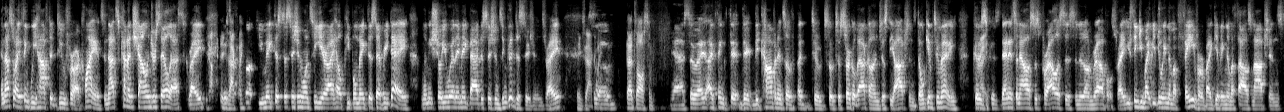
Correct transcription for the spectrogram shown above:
And that's what I think we have to do for our clients. And that's kind of challenger sale esque, right? Yeah, exactly. Look, you make this decision once a year. I help people make this every day. Let me show you where they make bad decisions and good decisions, right? Exactly. So, that's awesome. Yeah, so I, I think that the, the confidence of uh, to so to circle back on just the options, don't give too many because because right. then it's analysis paralysis and it unravels, right? You think you might be doing them a favor by giving them a thousand options.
